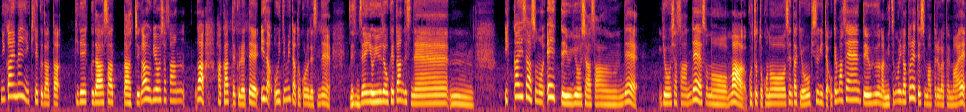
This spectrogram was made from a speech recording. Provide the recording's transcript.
2回目に来てくだった来てくださった違う業者さんが測ってくれて、いざ置いてみたところですね、全然余裕で置けたんですね。うん。一回さ、その A っていう業者さんで、業者さんで、その、まあ、ちょっとこの洗濯機大きすぎて置けませんっていう風な見積もりが取れてしまってるが手前、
